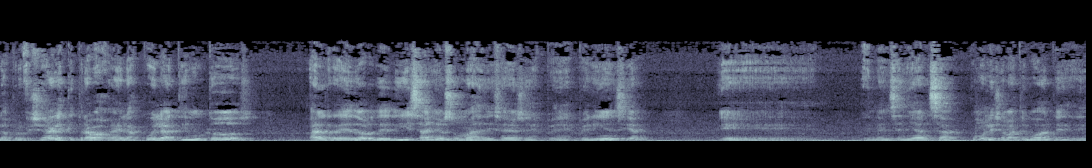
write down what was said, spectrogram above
los profesionales que trabajan en la escuela tienen todos alrededor de 10 años o más de 10 años en, experiencia eh, en la enseñanza. ¿Cómo le llamaste vos antes? Eh,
